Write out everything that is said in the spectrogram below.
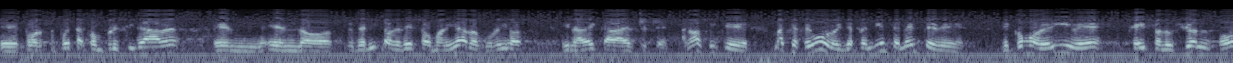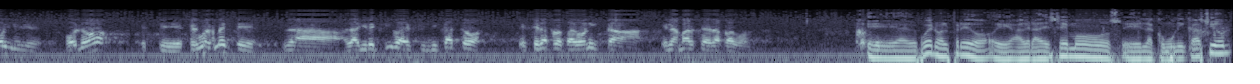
eh, por supuesta complicidad en, en los delitos de lesa humanidad ocurridos en la década del 60. ¿no? Así que, más que seguro, independientemente de, de cómo derive, que hay solución hoy eh, o no, este, seguramente la, la directiva del sindicato eh, será protagonista en la marcha del apagón. Eh, bueno, Alfredo, eh, agradecemos eh, la comunicación.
